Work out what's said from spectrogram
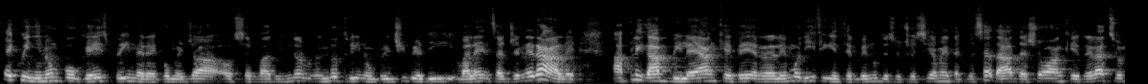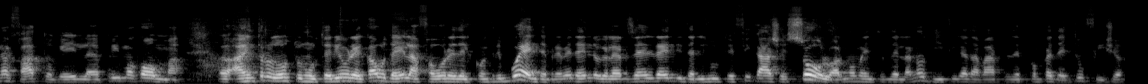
e quindi non può che esprimere come già osservato in, do- in dottrina un principio di valenza generale applicabile anche per le modifiche intervenute successivamente a questa data ciò anche in relazione relazione al fatto che il primo comma eh, ha introdotto un'ulteriore cautela a favore del contribuente, prevedendo che la rendita risulti efficace solo al momento della notifica da parte del competente ufficio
